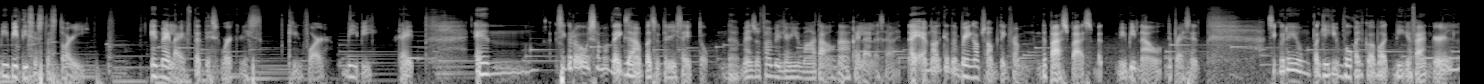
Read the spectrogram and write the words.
Maybe this is the story in my life that is worth risking for. Maybe, right? And siguro some of the examples of the risk I na medyo familiar yung mga taong nakakilala sa akin. I am not gonna bring up something from the past past, but maybe now, the present. Siguro yung pagiging vocal ko about being a fangirl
